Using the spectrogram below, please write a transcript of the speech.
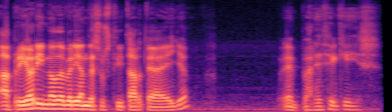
a priori no deberían de suscitarte a ello, me parece que es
